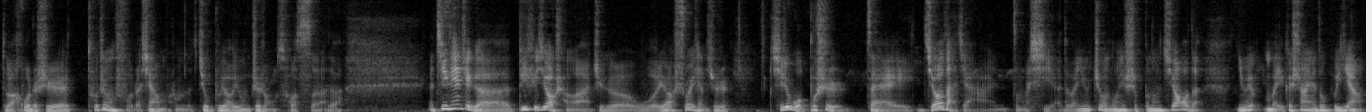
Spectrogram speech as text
对吧？或者是图政府的项目什么的，就不要用这种措辞了，对吧？那今天这个 BP 教程啊，这个我要说一下，就是其实我不是在教大家怎么写，对吧？因为这种东西是不能教的，因为每个商业都不一样，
